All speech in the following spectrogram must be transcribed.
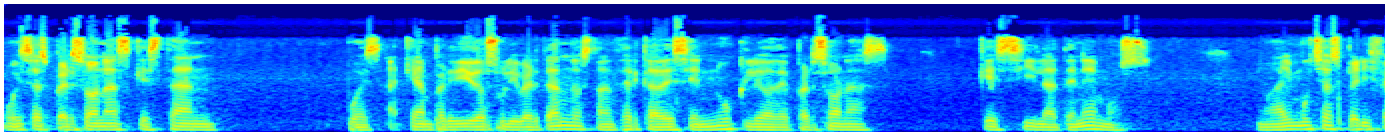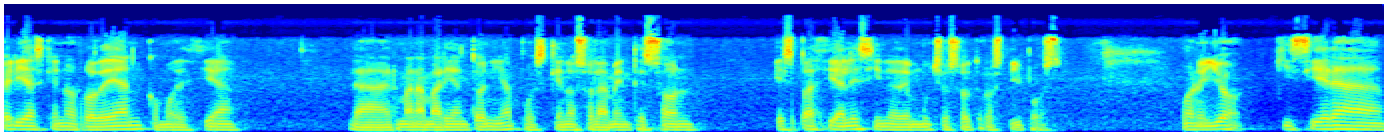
o esas personas que están, pues, que han perdido su libertad, no están cerca de ese núcleo de personas que sí la tenemos. ¿no? Hay muchas periferias que nos rodean, como decía la hermana María Antonia, pues que no solamente son espaciales, sino de muchos otros tipos. Bueno, yo quisiera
